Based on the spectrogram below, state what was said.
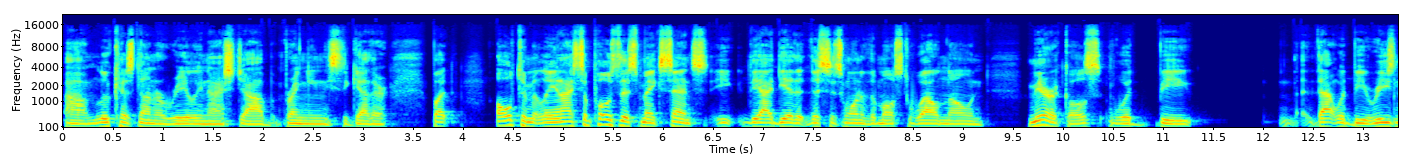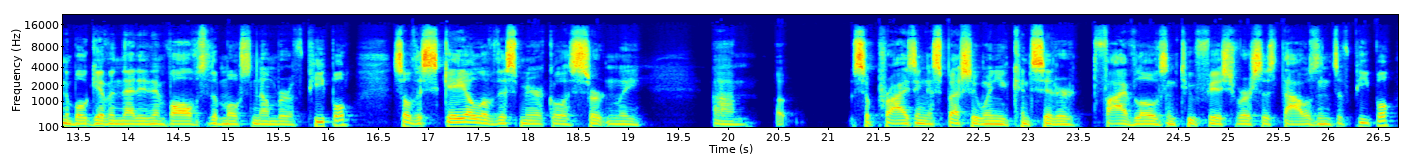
Um, Luke has done a really nice job bringing these together, but ultimately, and I suppose this makes sense, the idea that this is one of the most well-known miracles would be that would be reasonable given that it involves the most number of people. So the scale of this miracle is certainly um, surprising, especially when you consider five loaves and two fish versus thousands of people.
